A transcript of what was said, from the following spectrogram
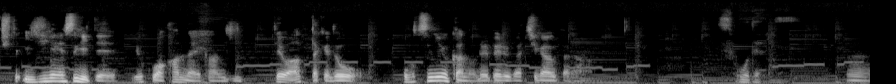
ちょっと異次元すぎてよくわかんない感じではあったけど、没入感のレベルが違うから、そうだよね。うん。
